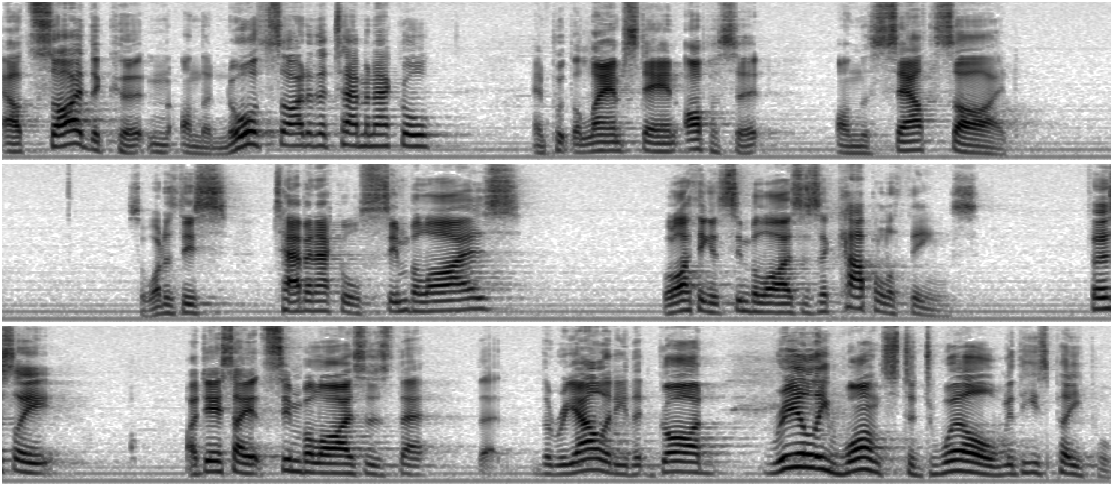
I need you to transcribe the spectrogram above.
outside the curtain on the north side of the tabernacle and put the lampstand opposite on the south side. So, what does this tabernacle symbolize? Well, I think it symbolizes a couple of things. Firstly, I dare say it symbolizes that, that the reality that God really wants to dwell with his people.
